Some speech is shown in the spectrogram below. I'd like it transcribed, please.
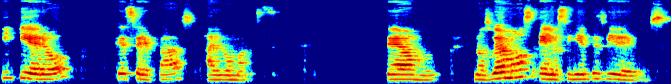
Y quiero que sepas algo más. Te amo. Nos vemos en los siguientes videos.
